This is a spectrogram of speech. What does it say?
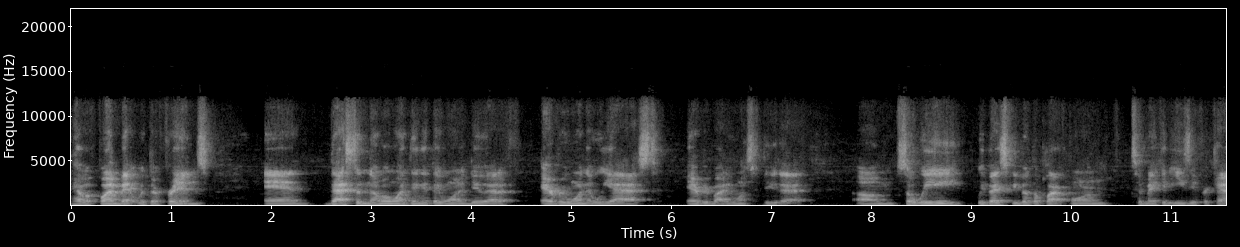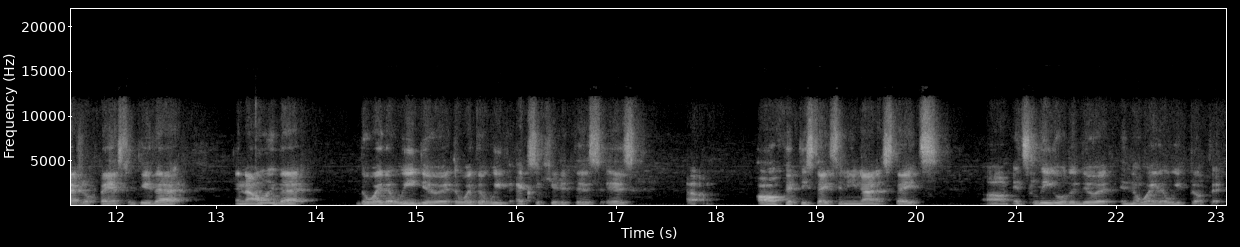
have a fun bet with their friends, and that's the number one thing that they want to do. Out of everyone that we asked, everybody wants to do that. Um, so we we basically built a platform to make it easy for casual fans to do that. And not only that, the way that we do it, the way that we've executed this is um, all 50 states in the United States. Um, it's legal to do it in the way that we've built it.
